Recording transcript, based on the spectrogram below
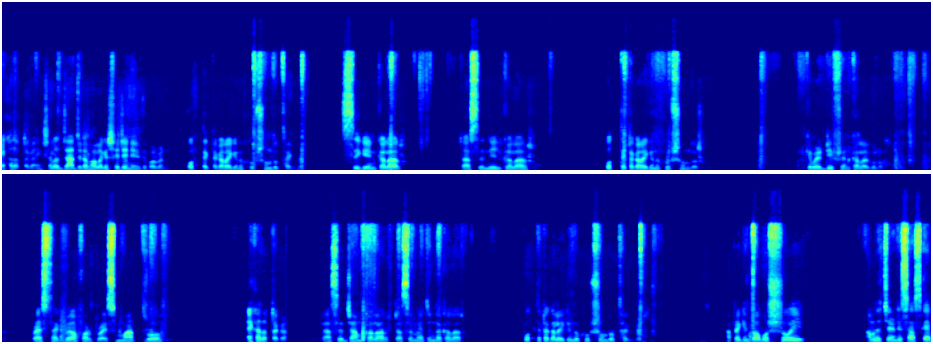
এক হাজার টাকা। ইনশাল্লাহ যার যেটা ভালো লাগে সেটাই নিয়ে নিতে পারবেন। প্রত্যেকটা কালার কিন্তু খুব সুন্দর থাকবে। সিগিন কালার আছে নীল কালার প্রত্যেকটা কালার কিন্তু খুব সুন্দর। একেবারে ডিফারেন্ট কালারগুলো প্রাইস থাকবে অফার প্রাইস মাত্র এক হাজার টাকা। আছে জাম কালার আছে ম্যাজেন্ডা কালার প্রত্যেকটা কালারই কিন্তু খুব সুন্দর থাকবে। আপনি কিন্তু অবশ্যই আমাদের চ্যানেলটি সাবস্ক্রাইব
